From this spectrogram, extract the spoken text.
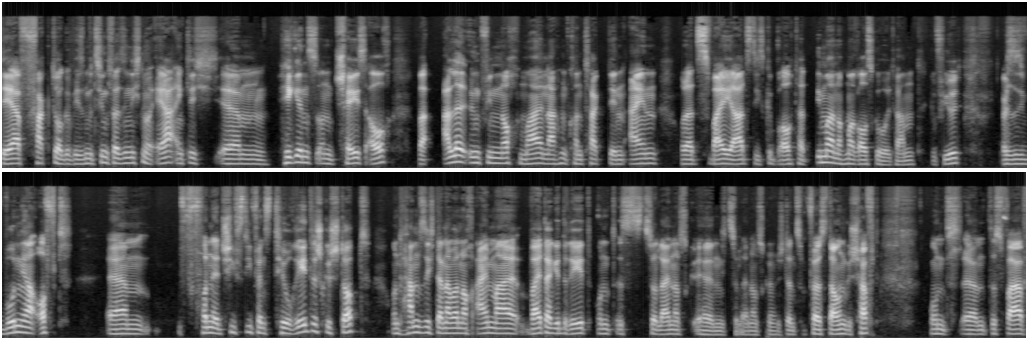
der Faktor gewesen, beziehungsweise nicht nur er, eigentlich ähm, Higgins und Chase auch, weil alle irgendwie nochmal nach dem Kontakt den ein oder zwei Yards, die es gebraucht hat, immer nochmal rausgeholt haben, gefühlt. Also sie wurden ja oft ähm, von der Chiefs Defense theoretisch gestoppt und haben sich dann aber noch einmal weitergedreht und es zur Line of, äh, nicht zur Line of Scrimmage, dann zum First Down geschafft. Und ähm, das war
